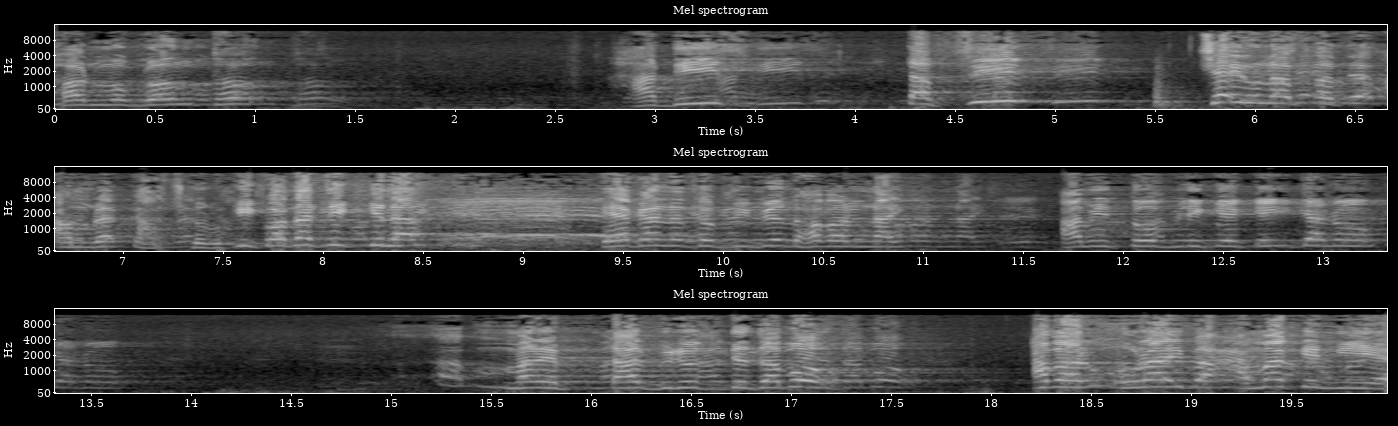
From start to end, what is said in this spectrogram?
ধর্মগ্রন্থ, হাদিস, তাফসির, সেই অনুপাতে আমরা কাজ করব। কি কথা ঠিক কিনা? এখানে তো বিভেদ হবার নাই। আমি তবলিকে কেই কেন মানে তার বিরুদ্ধে যাব। আবার ওরাই বা আমাকে নিয়ে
